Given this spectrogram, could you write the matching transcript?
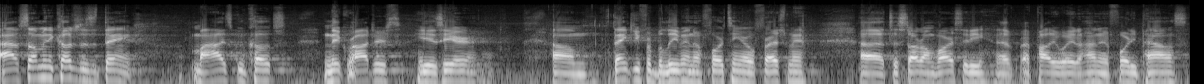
I have so many coaches to thank. My high school coach, Nick Rogers, he is here. Um, thank you for believing in a 14-year-old freshman uh, to start on varsity. I, I probably weighed 140 pounds.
